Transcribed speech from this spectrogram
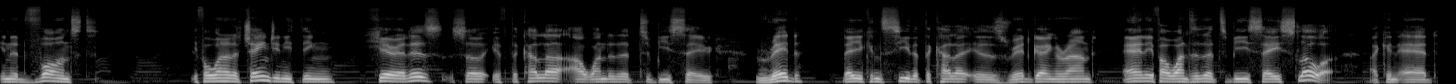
in advanced. If I wanted to change anything, here it is. So if the color, I wanted it to be say red, there you can see that the color is red going around. And if I wanted it to be say slower, I can add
